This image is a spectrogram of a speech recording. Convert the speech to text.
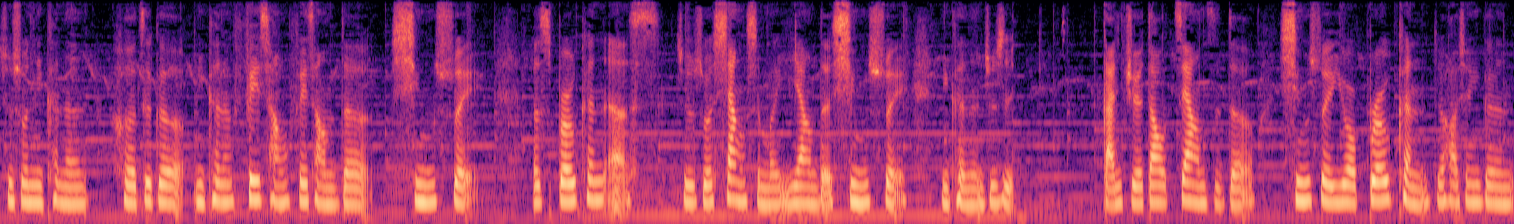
就是说你可能和这个，你可能非常非常的心碎。As broken as，就是说像什么一样的心碎，你可能就是感觉到这样子的心碎。You're broken，就好像一个人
